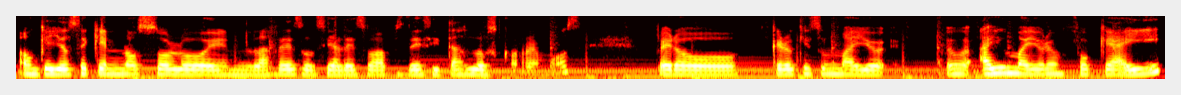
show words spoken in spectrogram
aunque yo sé que no solo en las redes sociales o apps de citas los corremos, pero creo que es un mayor, eh, hay un mayor enfoque ahí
